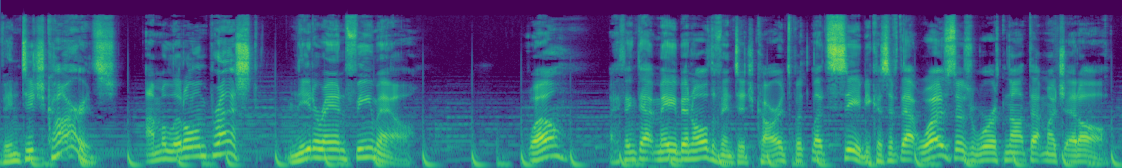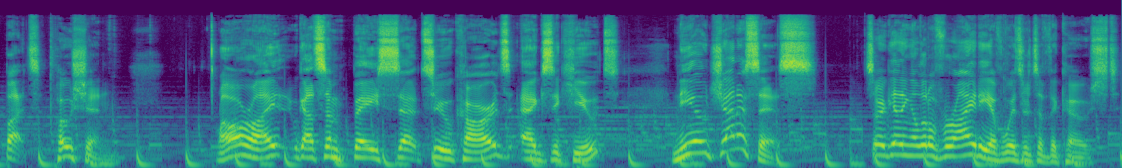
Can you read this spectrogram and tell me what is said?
vintage cards. I'm a little impressed. Nidoran female. Well, I think that may have been all the vintage cards, but let's see, because if that was, those are worth not that much at all. But, potion. Alright, we got some base set 2 cards. Exeggcute. Neogenesis. So we're getting a little variety of Wizards of the Coast.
